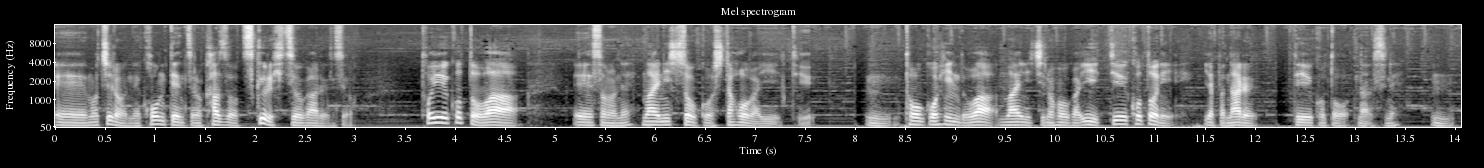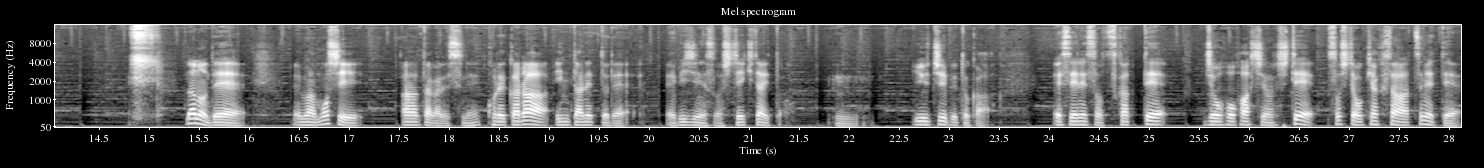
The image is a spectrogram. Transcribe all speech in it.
えー、もちろんねコンテンツの数を作る必要があるんですよ。ということは、えそのね毎日投稿した方がいいっていう。うん、投稿頻度は毎日の方がいいっていうことにやっぱなるっていうことなんですね。うん、なので、まあ、もしあなたがですねこれからインターネットでビジネスをしていきたいと、うん、YouTube とか SNS を使って情報発信をしてそしてお客さんを集めて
